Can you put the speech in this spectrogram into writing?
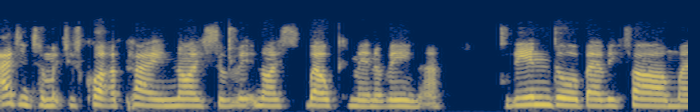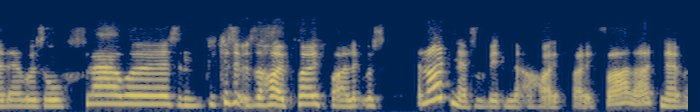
Addington, which is quite a plain, nice, nice, welcoming arena, to the indoor Bury Farm where there was all flowers and because it was a high profile it was and I'd never ridden at a high profile I'd never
